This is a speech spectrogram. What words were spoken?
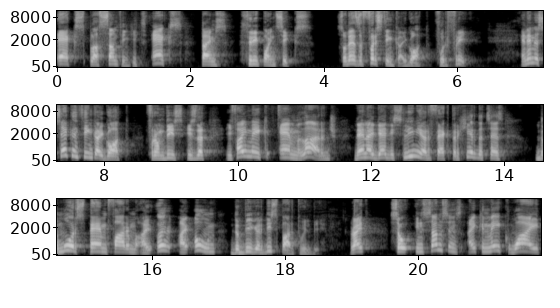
x plus something, it's x times 3.6. So that's the first thing I got for free. And then the second thing I got from this is that if I make m large, then I get this linear factor here that says the more spam farm I, I own, the bigger this part will be, right? So in some sense, I can make y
